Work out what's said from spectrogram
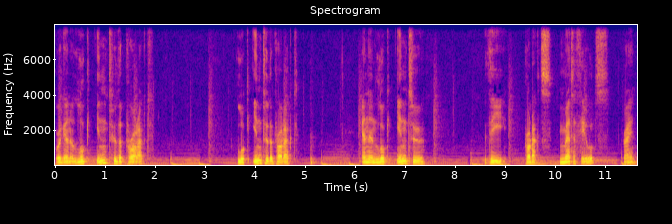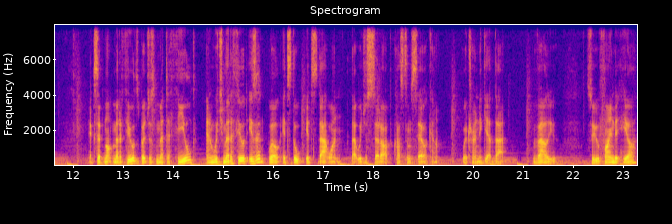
we're going to look into the product, look into the product, and then look into the product's meta fields, right? Except not meta fields, but just meta field. And which meta field is it? Well, it's the it's that one that we just set up, custom sale count. We're trying to get that value. So you'll find it here,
